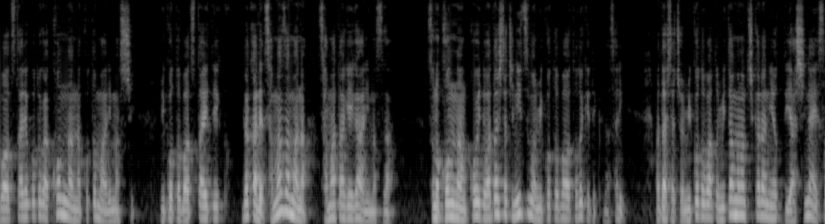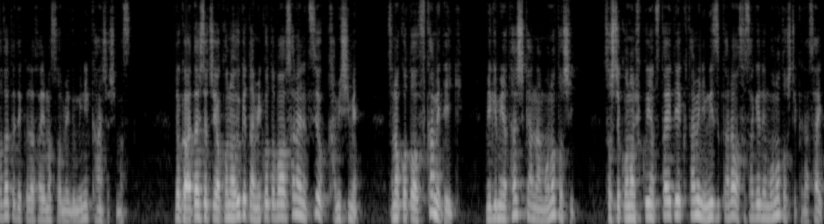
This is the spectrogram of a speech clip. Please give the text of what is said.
葉を伝えることが困難なこともありますし、御言葉を伝えていく中で様々な妨げがありますが、その困難を超えて私たちにいつも御言葉を届けてくださり、私たちを御言葉と御霊の力によって養い育ててくださいますお恵みに感謝します。どうか私たちはこの受けた御言葉をさらに強く噛み締め、そのことを深めていき、恵みを確かなものとし、そしてこの福音を伝えていくために自らを捧げるものとしてください。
